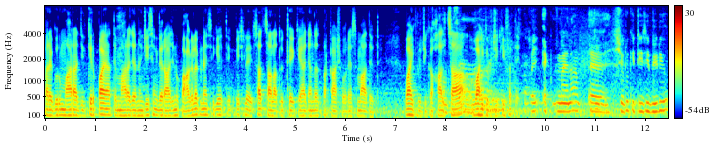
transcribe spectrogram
ਪਰ ਇਹ ਗੁਰੂ ਮਹਾਰਾਜ ਦੀ ਕਿਰਪਾ ਆ ਤੇ ਮਹਾਰਾਜਾ ਰਣਜੀਤ ਸਿੰਘ ਦੇ ਰਾਜ ਨੂੰ ਭਾਗ ਲੱਗਣੇ ਸੀਗੇ ਤੇ ਪਿਛਲੇ 7 ਸਾਲਾਂ ਤੋਂ ਇੱਥੇ ਕਿਹਾ ਜਾਂਦਾ ਪ੍ਰਕਾਸ਼ ਹੋ ਰਿਹਾ ਸਮਾਧ ਦੇ ਉੱਤੇ। ਵਾਹਿਗੁਰੂ ਜੀ ਕਾ ਖਾਲਸਾ ਵਾਹਿਗੁਰੂ ਜੀ ਕੀ ਫਤਿਹ। ਇੱਕ ਮੈਂ ਨਾ ਸ਼ੁਰੂ ਕੀਤੀ ਸੀ ਵੀਡੀਓ।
